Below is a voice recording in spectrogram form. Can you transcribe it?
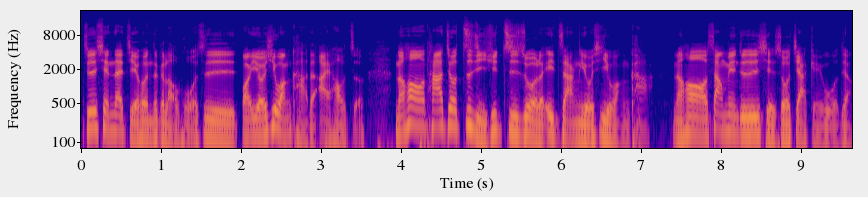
就是现在结婚这个老婆是玩游戏王卡的爱好者，然后他就自己去制作了一张游戏王卡。然后上面就是写说嫁给我这样，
